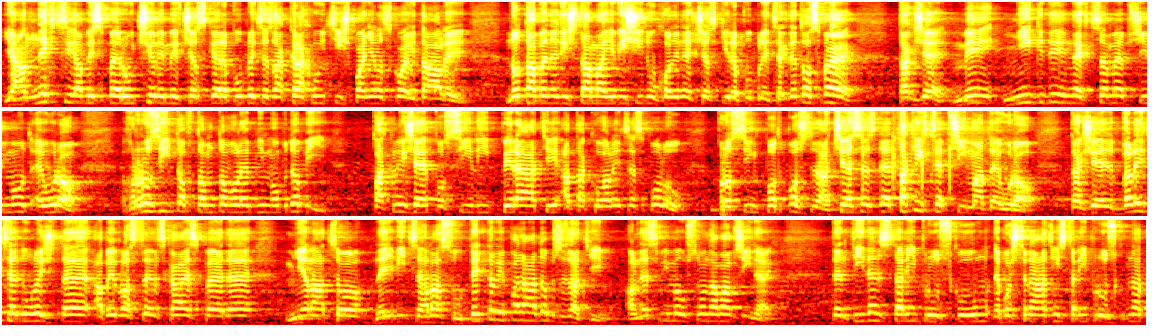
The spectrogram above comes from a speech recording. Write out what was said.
Já nechci, aby jsme ručili my v České republice za krachující Španělsko a Itálii. Notabene, když tam mají vyšší důchody než v České republice. Kde to jsme? Takže my nikdy nechceme přijmout euro. Hrozí to v tomto volebním období. Pakliže posílí Piráti a ta koalice spolu. Prosím, podpořte na ČSSD taky chce přijímat euro. Takže je velice důležité, aby vlastenská SPD měla co nejvíce hlasů. Teď to vypadá dobře zatím, ale nesmíme usnout na Vavřínech. Ten týden starý průzkum, nebo 14 dní starý průzkum na,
